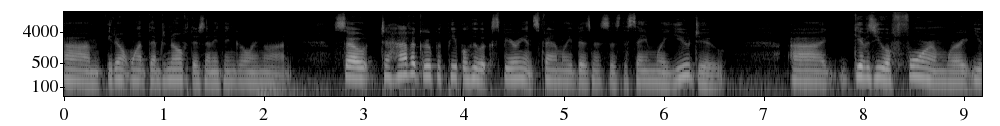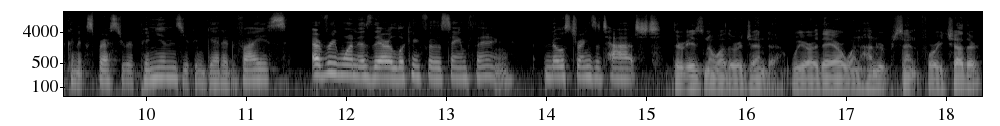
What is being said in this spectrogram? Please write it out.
Um, you don't want them to know if there's anything going on. So to have a group of people who experience family businesses the same way you do uh, gives you a forum where you can express your opinions, you can get advice. Everyone is there looking for the same thing. No strings attached. There is no other agenda. We are there 100% for each other,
